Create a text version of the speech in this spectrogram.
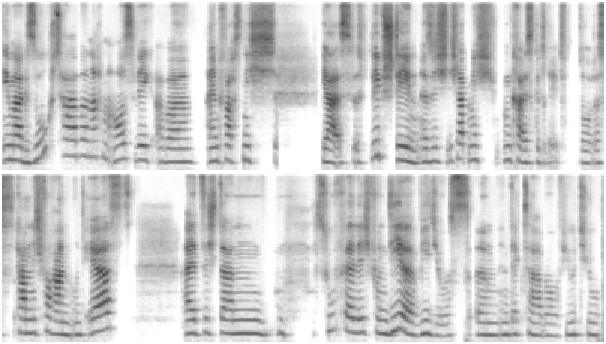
immer gesucht habe nach einem Ausweg, aber einfach nicht, ja, es, es blieb stehen. Also ich, ich habe mich im Kreis gedreht. So, das kam nicht voran. Und erst als ich dann zufällig von dir Videos ähm, entdeckt habe auf YouTube,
